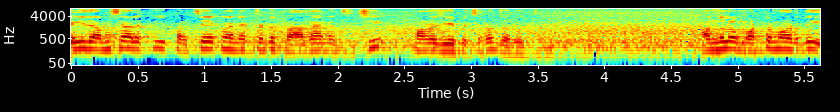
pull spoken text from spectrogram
ఐదు అంశాలకి ప్రత్యేకమైనటువంటి ప్రాధాన్యత ఇచ్చి పనులు చేయించడం జరుగుతుంది. అందులో మొట్టమొదటిది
